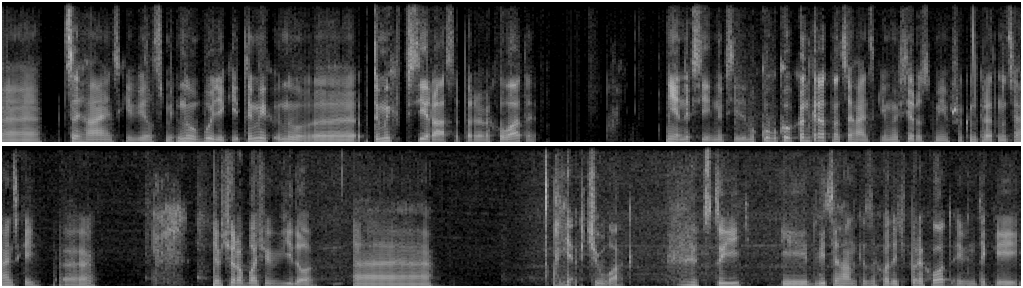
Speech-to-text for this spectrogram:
е, циганський Вілл Сміт. Ну, будь-який. Ти міг, ну, е, ти міг всі раси перерахувати. Ні, не всі, не всі. Конкретно циганський. Ми всі розуміємо, що конкретно циганський. Е, я вчора бачив відео, е, як чувак стоїть, і дві циганки заходять в переход, і він такий.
